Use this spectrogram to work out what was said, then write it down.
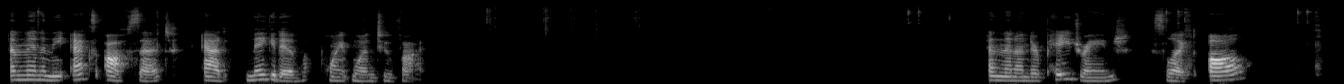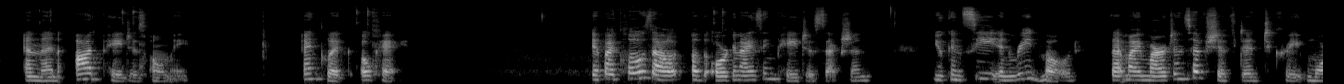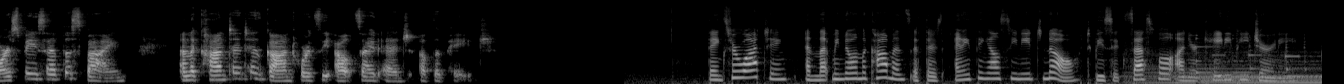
and then in the x offset, add negative 0.125. And then under page range, select all, and then odd pages only, and click OK. If I close out of the Organizing Pages section, you can see in read mode that my margins have shifted to create more space at the spine and the content has gone towards the outside edge of the page. Thanks for watching, and let me know in the comments if there's anything else you need to know to be successful on your KDP journey.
